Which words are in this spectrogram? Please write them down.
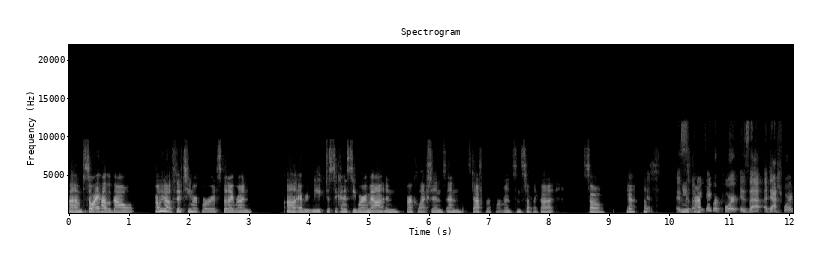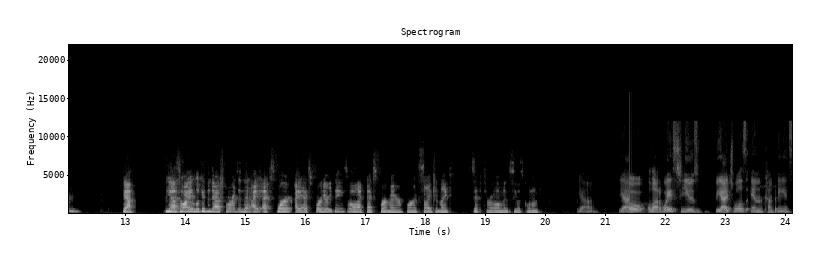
Um, so I have about probably about 15 reports that I run uh, every week just to kind of see where I'm at in our collections and staff performance and stuff like that. So yeah, that's is, is when you say report, is that a dashboard? Yeah. Yeah. So I look at the dashboards and then I export, I export everything. So I'll like export my reports so I can like sift through them and see what's going on. Yeah. Yeah. So a lot of ways to use BI tools in companies.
